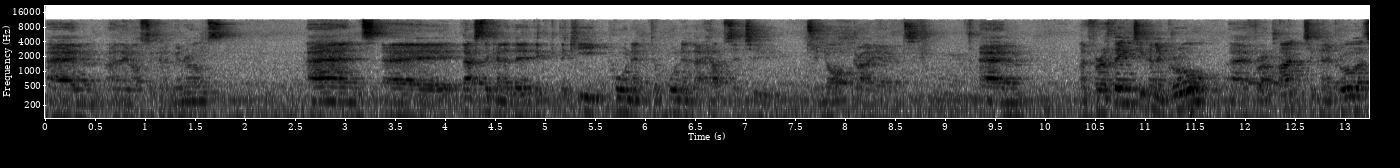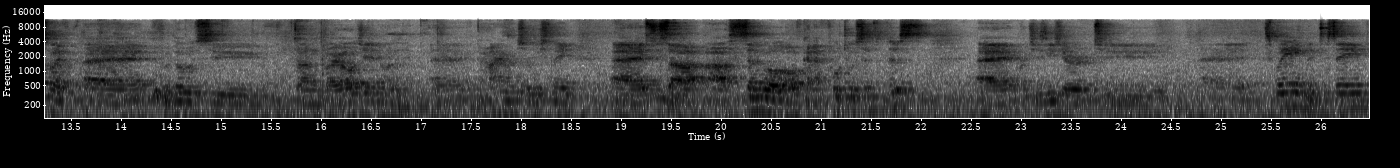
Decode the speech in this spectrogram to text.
um, and then also kind of minerals. And uh, that's the kind of the, the, the key component, component that helps it to, to not dry out. Um, and for a thing to kind of grow, uh, for a plant to kind of grow, that's why uh, for those who've done biology, anyone uh, in their or recently, uh, it's just a, a symbol of kind of photosynthesis, uh, which is easier to uh, explain than to say.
